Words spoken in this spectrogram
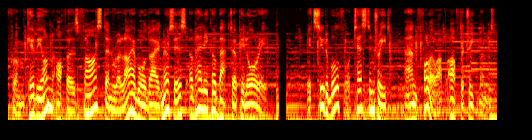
from Kibion offers fast and reliable diagnosis of Helicobacter pylori. It's suitable for test and treat and follow-up after treatment.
